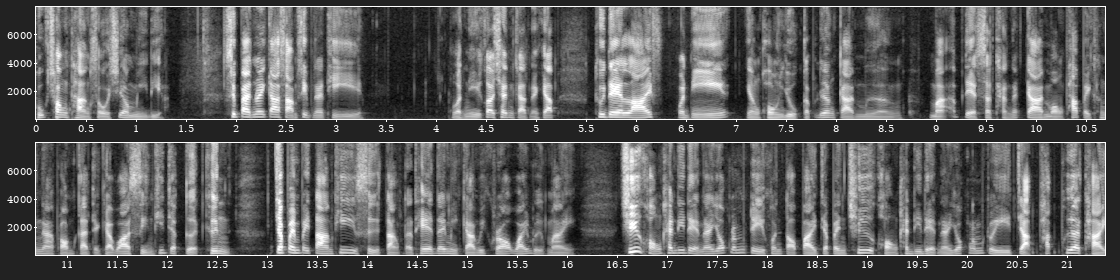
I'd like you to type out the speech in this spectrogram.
ทุกช่องทางโซเชียลมีเดีย 18นาฬิกา30 นาที วันนี้ก็เช่นกันนะครับ Today Live วันนี้ยังคงอยู่กับเรื่องการเมือง มาอัปเดตสถานการณ์มองภาพไปข้างหน้าพร้อมกันนะครับว่าสิ่งที่จะเกิดขึ้น จะเป็นไปตามที่สื่อต่างประเทศได้มีการวิเคราะห์ไว้หรือไม่ ชื่อของแคนดิเดตนายกรัฐมนตรีคนต่อไปจะเป็นชื่อของแคนดิเดตนายกรัฐมนตรีจากพรรคเพื่อไทย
